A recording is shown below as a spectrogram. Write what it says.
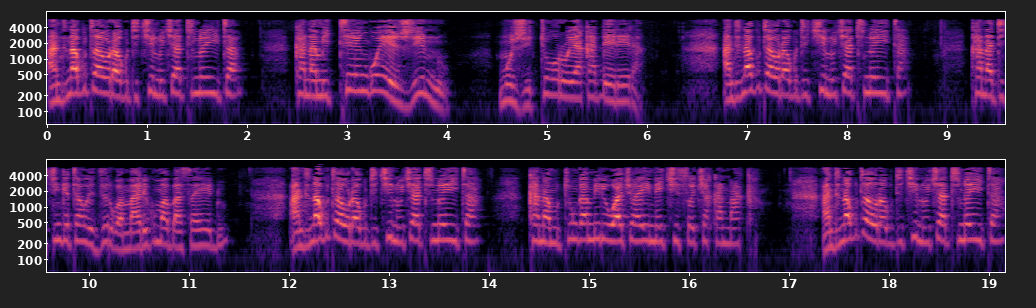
handina kutaura kuti chinhu chatinoita kana mitengo yezvinhu muzvitoro yakaderera. Handina kutaura kuti chinhu chatinoita kana tichinge tawedzerwa mari kumabasa edu. Handina kutaura kuti chinhu chatinoita kana mutungamiri wacho aine chiso chakanaka. Handina kutaura kuti chinhu chatinoita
